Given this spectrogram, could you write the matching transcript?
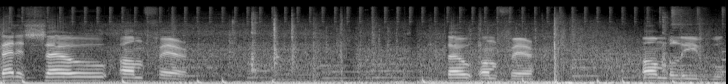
That is so unfair. So unfair. Unbelievable.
